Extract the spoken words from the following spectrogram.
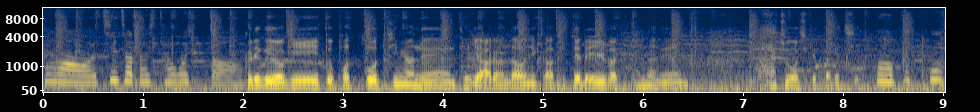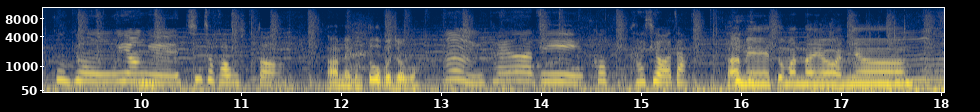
고마워. 진짜 다시 타고 싶다. 그리고 여기 또 벚꽃 피면은 되게 응. 아름다우니까 그때 레일바이크 타면은 아주 멋있겠다 그치? 와, 벚꽃 구경 의향에 진짜 가고 싶다. 다음에 그럼 또 오보자고 응, 당연하지. 꼭 다시 오자. 다음에 또 만나요 안녕 음.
